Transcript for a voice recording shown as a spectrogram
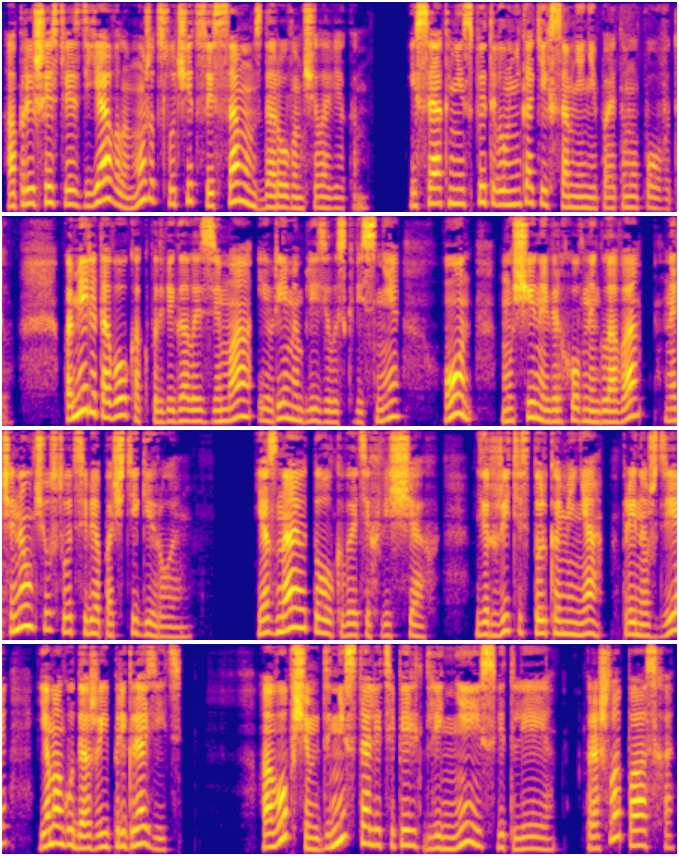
а происшествие с дьяволом может случиться и с самым здоровым человеком. Исаак не испытывал никаких сомнений по этому поводу. По мере того, как подвигалась зима и время близилось к весне, он, мужчина и верховный глава, начинал чувствовать себя почти героем. «Я знаю толк в этих вещах. Держитесь только меня. При нужде я могу даже и пригрозить». А в общем, дни стали теперь длиннее и светлее. Прошла Пасха,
